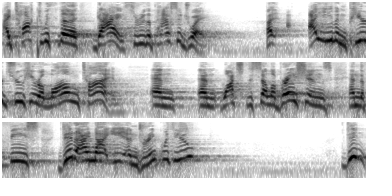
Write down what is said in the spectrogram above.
I talked with the guy through the passageway. I, I even peered through here a long time and and watched the celebrations and the feasts, did I not eat and drink with you? Did,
